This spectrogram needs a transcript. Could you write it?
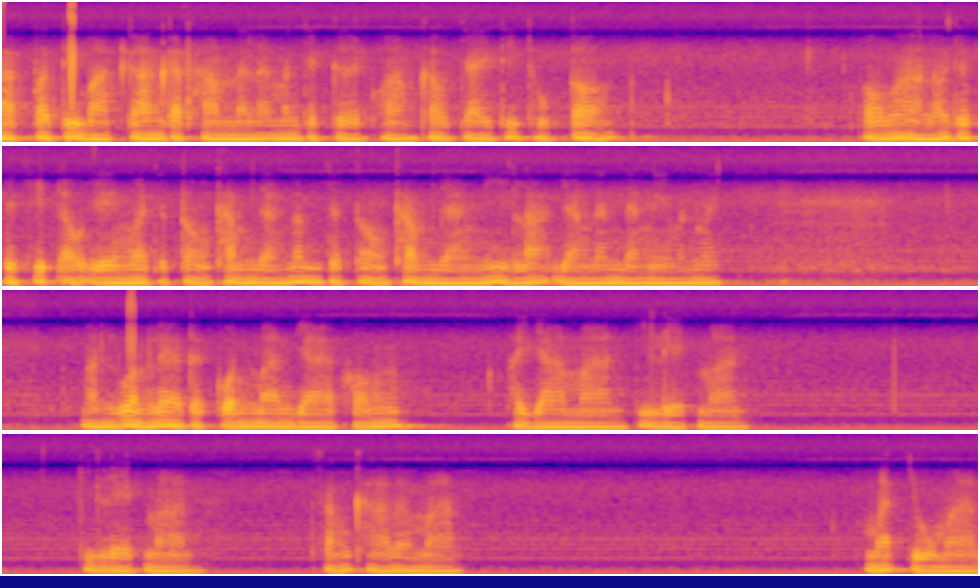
าคป ฏิบัติการกระทำนั่นแหละมันจะเกิดความเข้าใจที่ถูกต้อง เพราะว่าเราจะไปคิดเอาเองว่าจะต้องทำอย่างนั้นจะต้องทำอย่างนี้ละอย่างนั้นอย่างนี้มันไม่ มันล้วนแล้วแต่กลมารยาของพยามารกิเลสมารกิเลสมารสังขารมารมัจจุมาร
